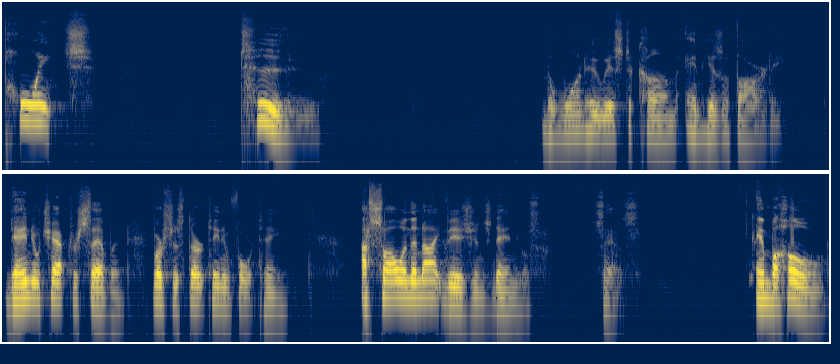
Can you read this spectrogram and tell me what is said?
points to the one who is to come and his authority. Daniel chapter 7, verses 13 and 14. I saw in the night visions, Daniel says, and behold,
